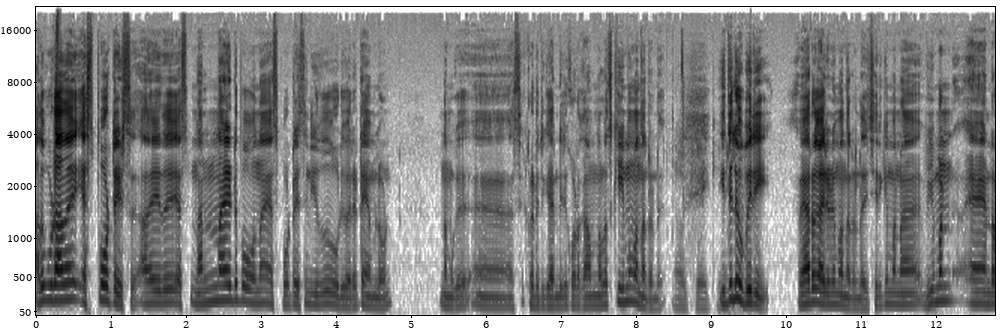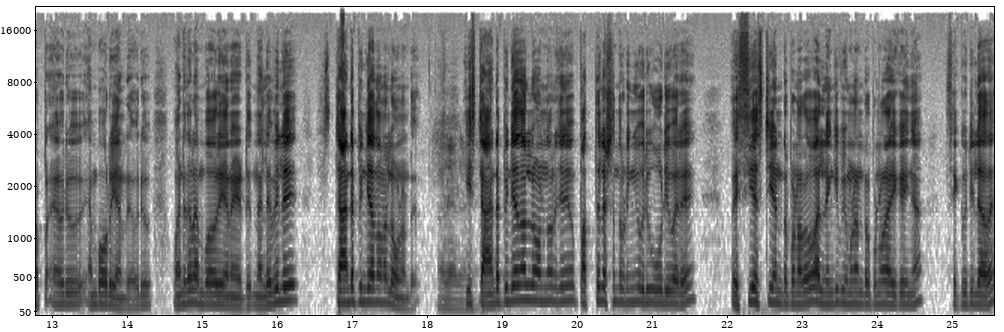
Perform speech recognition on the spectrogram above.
അതുകൂടാതെ എക്സ്പോർട്ടേഴ്സ് അതായത് നന്നായിട്ട് പോകുന്ന എക്സ്പോർട്ടേഴ്സിന് ഇരുപത് കോടി വരെ ടേം ലോൺ നമുക്ക് ക്രെഡിറ്റ് ഗ്യാരണ്ടി കൊടുക്കാമെന്നുള്ള സ്കീമും വന്നിട്ടുണ്ട്. ഇതിലുപരി വേറൊരു കാര്യം കൂടി വന്നിട്ടുണ്ട്. ശരിക്കും പറഞ്ഞാൽ വിമൺ എന്റർപ്ര ഒരു എംപവർ ചെയ്യാനുണ്ട്. ഒരു വനിതകളെ എംപവർ ചെയ്യാനായിട്ട് നിലവിൽ സ്റ്റാൻഡപ്പ് ഇന്ത്യ എന്ന് പറഞ്ഞ ലോണുണ്ട് ഈ സ്റ്റാൻഡപ്പ് ഇന്ത്യ എന്ന് പറഞ്ഞ ലോൺ എന്ന് പറഞ്ഞാൽ പത്ത് ലക്ഷം തുടങ്ങി ഒരു കോടി വരെ എസ് സി എസ് ടി എന്റർപ്രണറോ അല്ലെങ്കിൽ വിമൺ എന്റർപ്രണറോ ആയി കഴിഞ്ഞാൽ സെക്യൂരിറ്റി ഇല്ലാതെ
